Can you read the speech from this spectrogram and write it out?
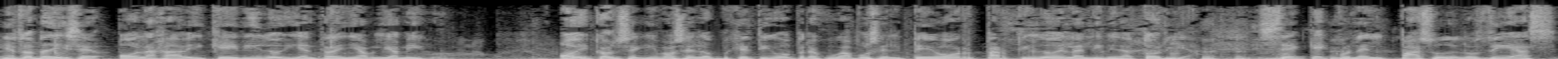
Y entonces me dice, hola Javi, querido y entrañable amigo. Hoy conseguimos el objetivo, pero jugamos el peor partido de la eliminatoria. sé que con el paso de los días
